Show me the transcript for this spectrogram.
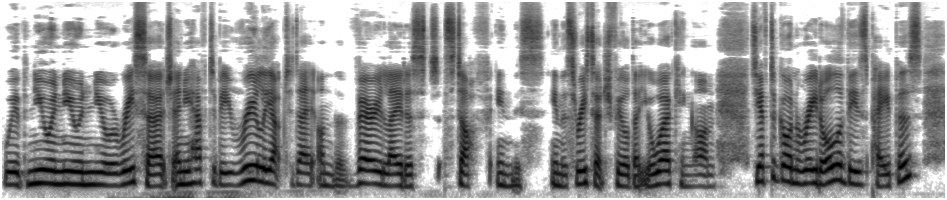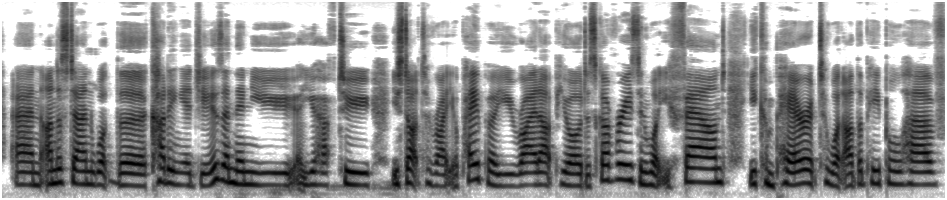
with new and new and newer research and you have to be really up to date on the very latest stuff in this in this research field that you're working on. So you have to go and read all of these papers and understand what the cutting edge is and then you you have to you start to write your paper, you write up your discoveries and what you found, you compare it to what other people have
